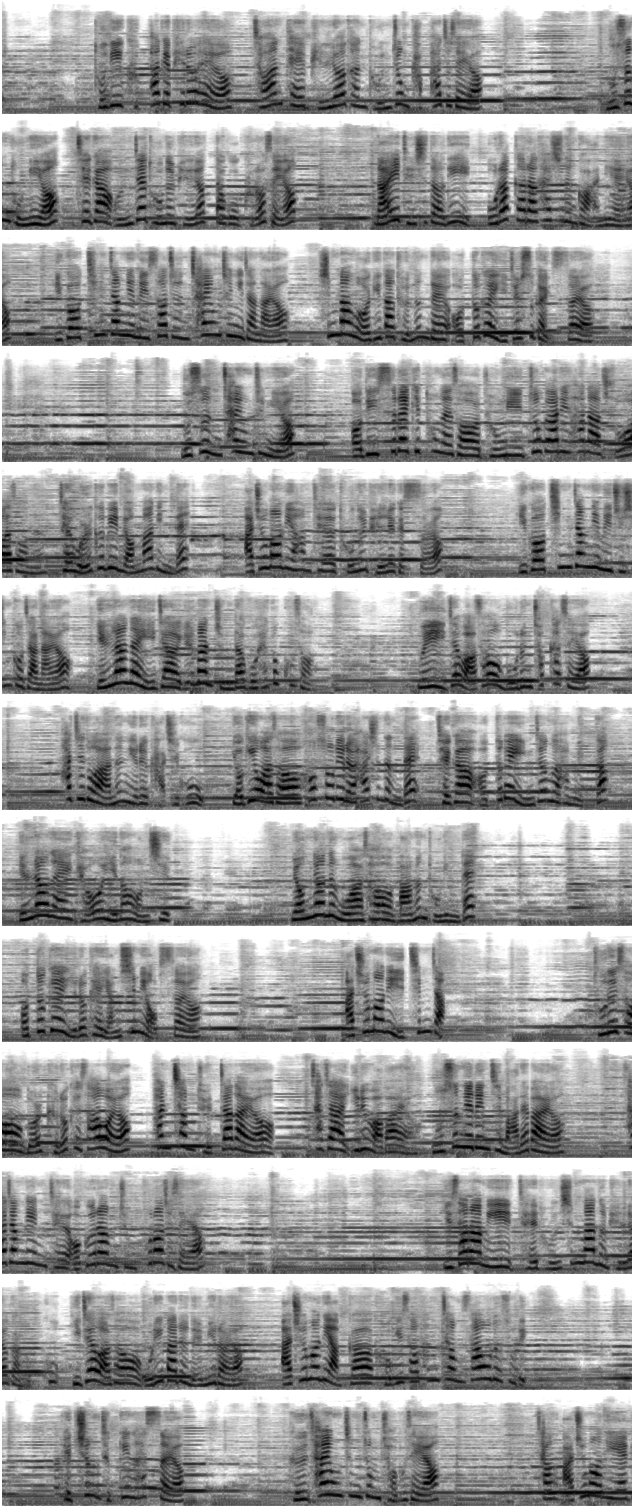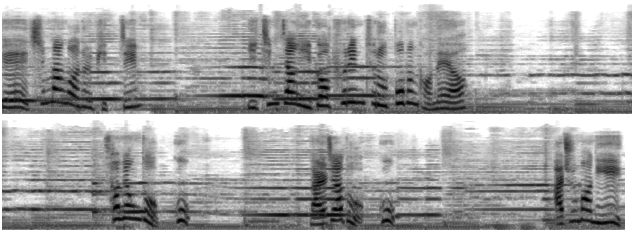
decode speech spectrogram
돈이 급하게 필요해요. 저한테 빌려간 돈 좀 갚아주세요. 무슨 돈이요? 제가 언제 돈을 빌렸다고 그러세요? 나이 드시더니 오락가락 하시는 거 아니에요? 이거 팀장님이 써준 차용증이잖아요. 10만 원이다 되는데 어떻게 잊을 수가 있어요? 무슨 차용증이요? 어디 쓰레기통에서 종이 쪼가리 하나 주워와서는 제 월급이 몇 만인데 아주머니한테 돈을 빌리겠어요? 이거 팀장님이 주신 거잖아요. 1년에 이자 1만 준다고 해놓고서 왜 이제 와서 모른 척하세요? 하지도 않은 일을 가지고 여기 와서 헛소리를 하시는데 제가 어떻게 인정을 합니까? 1년에 겨우 인원 원씩 몇 년을 모아서 남은 돈인데 어떻게 이렇게 양심이 없어요? 아주머니 이 팀장 둘이서 뭘 그렇게 싸워요? 한참 됐잖아요. 찾아 이리 와봐요. 무슨 일인지 말해봐요. 사장님 제 억울함 좀 풀어주세요. 이 사람이 제 돈 10만을 빌려가 놓고 이제 와서 오리발을 내밀어요. 아주머니 아까 거기서 한참 싸우는 소리 대충 듣긴 했어요. 그 사용증 좀 줘보세요. 장 아주머니에게 10만 원을 빚짐. 이 팀장 이거 프린트로 뽑은 거네요. 서명도 없고 날짜도 없고 아주머니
